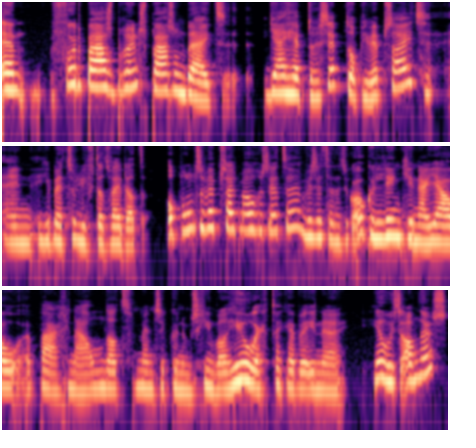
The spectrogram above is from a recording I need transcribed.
En voor de paasbrunch, paasontbijt, jij hebt recepten op je website. En je bent zo lief dat wij dat op onze website mogen zetten. We zetten natuurlijk ook een linkje naar jouw uh, pagina, omdat mensen kunnen misschien wel heel erg trek hebben in uh, heel iets anders.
